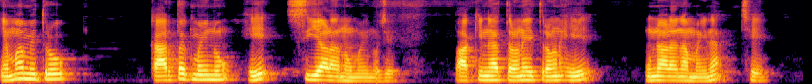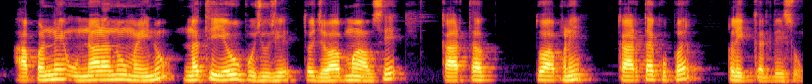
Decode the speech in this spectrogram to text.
એમાં મિત્રો કારતક મહિનો એ શિયાળાનો મહિનો છે. બાકીના ત્રણેય ત્રણ એ ઉનાળાના મહિના છે. આપણને ઉનાળાનો મહિનો નથી એવું પૂછ્યું છે, તો જવાબમાં આવશે કારતક. તો આપણે કારતક ઉપર ક્લિક કરી દઈશું.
